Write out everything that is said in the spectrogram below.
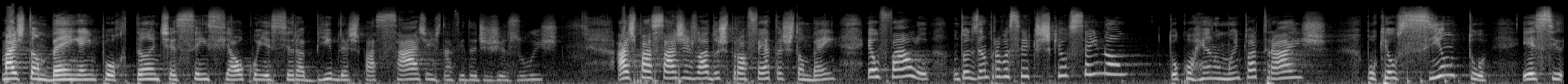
Mas também é importante, essencial conhecer a Bíblia, as passagens da vida de Jesus. As passagens lá dos profetas também. Eu falo, não estou dizendo para vocês que eu sei, não. Estou correndo muito atrás. Porque eu sinto esse,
